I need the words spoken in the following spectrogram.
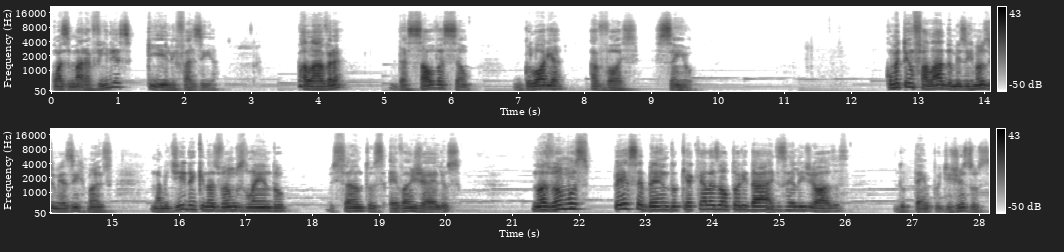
com as maravilhas que ele fazia. Palavra da salvação. Glória a vós, Senhor. Como eu tenho falado, meus irmãos e minhas irmãs, na medida em que nós vamos lendo os santos evangelhos, nós vamos percebendo que aquelas autoridades religiosas do tempo de Jesus,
